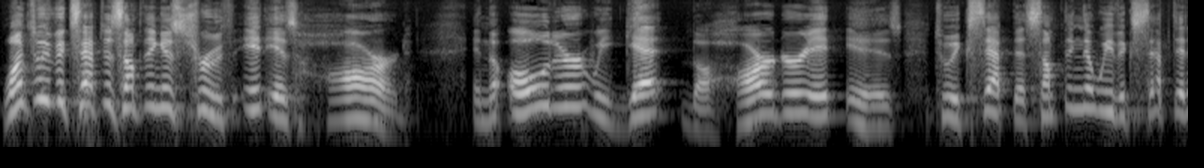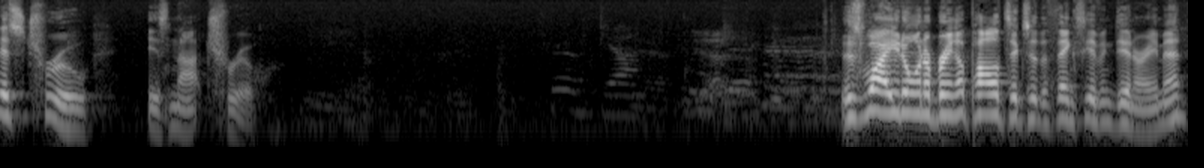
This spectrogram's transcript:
Once we've accepted something as truth, it is hard. And the older we get, the harder it is to accept that something that we've accepted as true is not true. This is why you don't want to bring up politics at the Thanksgiving dinner, amen?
